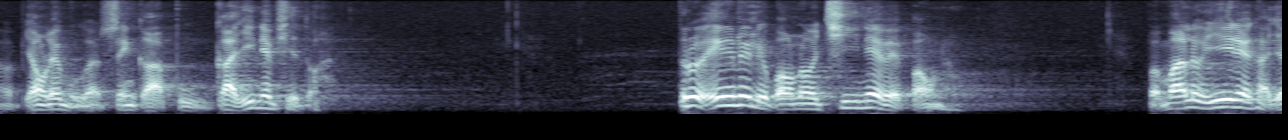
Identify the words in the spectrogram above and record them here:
ယ်ပြောင်းလဲမှုကစင်ကာပူကာကြီးနဲ့ဖြစ်သွား သူတို့အင်္ဂလိပ်လိုပေါင်းတော့ချီနဲ့ပဲပေါင်းတာပမာလို့ရေးတဲ့ခါကျ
